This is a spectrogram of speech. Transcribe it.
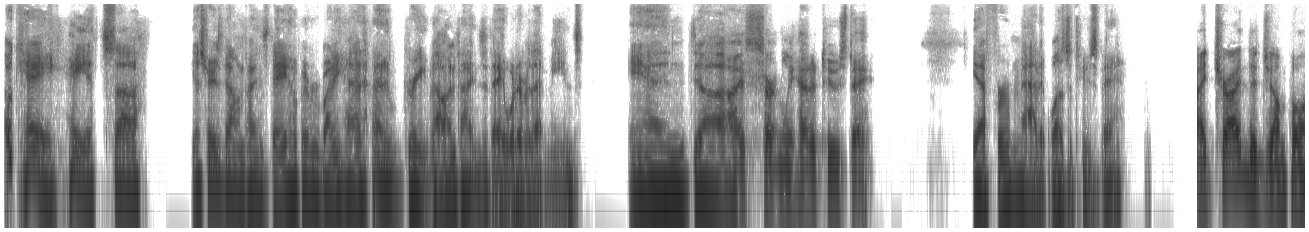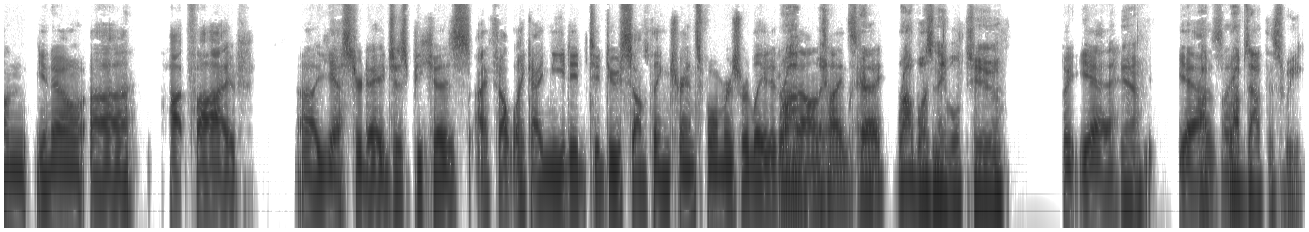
Okay. Hey, it's uh yesterday's Valentine's Day. Hope everybody had a great Valentine's Day, whatever that means. And uh I certainly had a Tuesday. yeah, for Matt, it was a Tuesday. I tried to jump on, you know, uh, Hot Five uh, yesterday just because I felt like I needed to do something Transformers related on Valentine's Day. Rob wasn't able to. But yeah, Yeah. yeah, I was like, Rob's out this week.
